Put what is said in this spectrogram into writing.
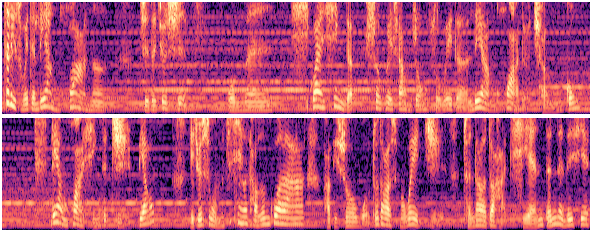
这里所谓的量化呢，指的就是我们习惯性的社会上中所谓的量化的成功，量化型的指标，也就是我们之前有讨论过啦。好比说我做到了什么位置，存到了多少钱等等这些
